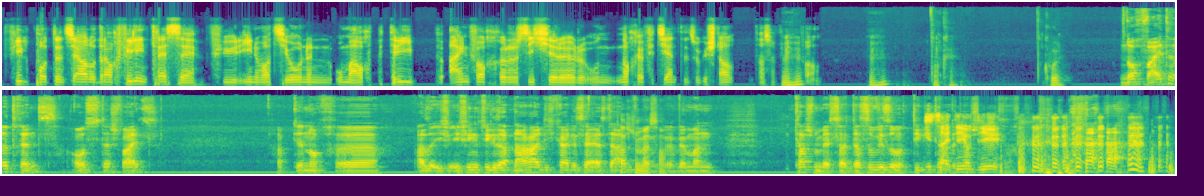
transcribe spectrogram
viel Potenzial oder auch viel Interesse für Innovationen, um auch Betrieb einfacher, sicherer und noch effizienter zu gestalten. Das auf jeden Mhm. Fall. Mhm. Okay. Cool. Noch weitere Trends aus der Schweiz? Habt ihr noch, äh, also ich, ich finde, wie gesagt, Nachhaltigkeit ist ja erst der Taschenmesser. Anfang, wenn man Taschenmesser, das sowieso, digitale Seit eh und je.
